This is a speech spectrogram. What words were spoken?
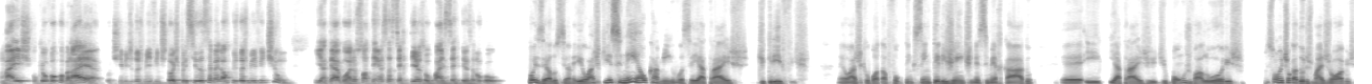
mas o que eu vou cobrar é o time de 2022 precisa ser melhor que o de 2021. E até agora eu só tenho essa certeza ou quase certeza no gol. Pois é, Luciano, e eu acho que esse nem é o caminho, você ir atrás de grifes. Né? Eu acho que o Botafogo tem que ser inteligente nesse mercado é, e ir atrás de, de bons valores, principalmente jogadores mais jovens,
